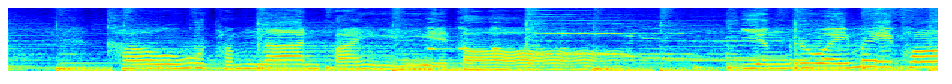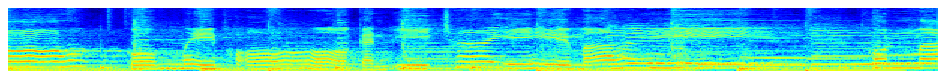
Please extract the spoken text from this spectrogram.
ติเขาทำงานไปต่อ ยังรวยไม่พอคงไม่พอกันอีกใช่ไหม ทนมา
